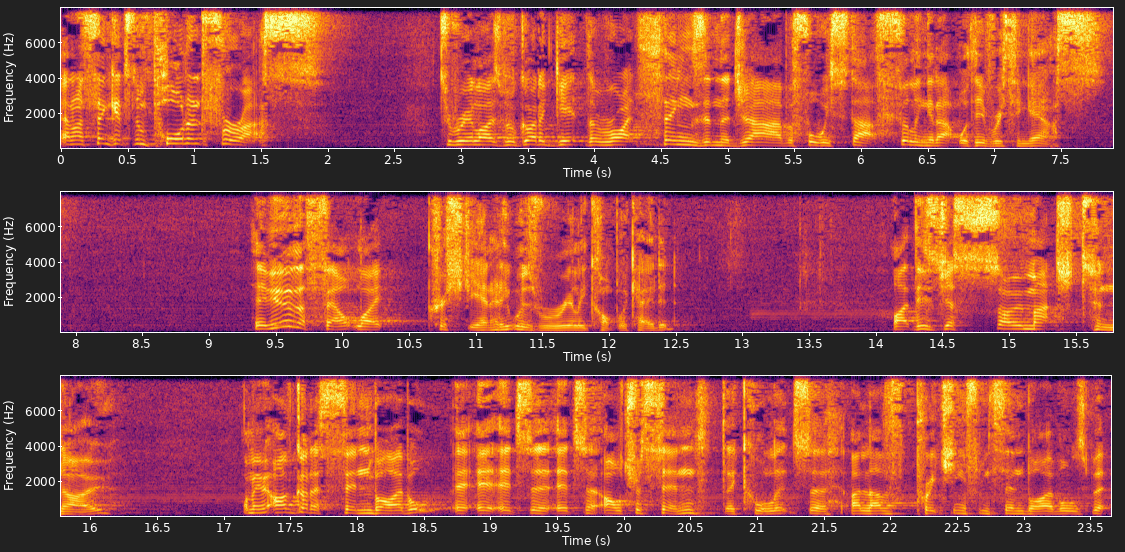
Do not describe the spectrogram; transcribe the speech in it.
And I think it's important for us to realize we've got to get the right things in the jar before we start filling it up with everything else. Have you ever felt like Christianity was really complicated? Like, there's just so much to know. I mean, I've got a thin Bible. It's a, it's an ultra thin, they call it. So I love preaching from thin Bibles, but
